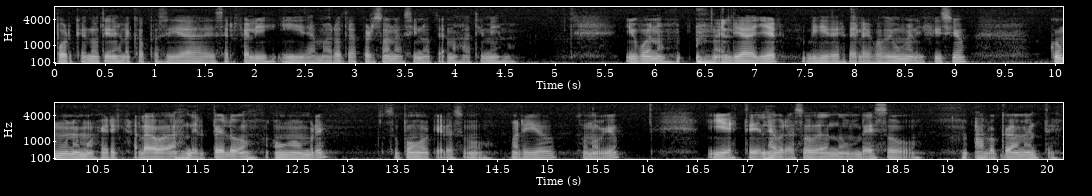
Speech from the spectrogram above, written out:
porque no tienes la capacidad de ser feliz y de amar a otras personas si no te amas a ti mismo. Y bueno, el día de ayer vi desde lejos de un edificio como una mujer jalaba del pelo a un hombre, supongo que era su marido, su novio, y este le abrazó dando un beso alocadamente.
